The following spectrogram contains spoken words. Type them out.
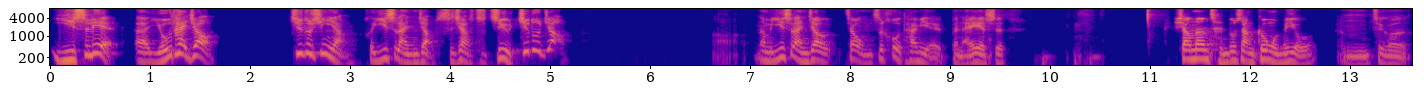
以色列呃犹太教、基督信仰和伊斯兰教实际上是只有基督教。那么伊斯兰教在我们之后，他们也本来也是相当程度上跟我们有嗯这个。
